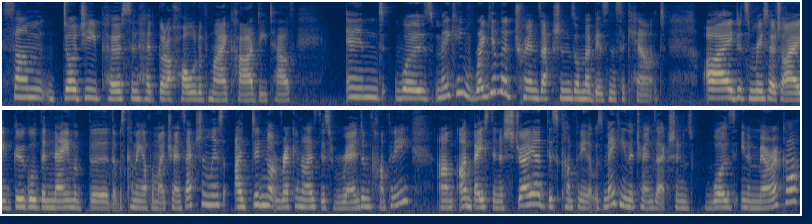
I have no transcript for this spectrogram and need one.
some dodgy person had got a hold of my card details and was making regular transactions on my business account. I did some research. I googled the name of the that was coming up on my transaction list. I did not recognize this random company. Um, I'm based in Australia. This company that was making the transactions was in America.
